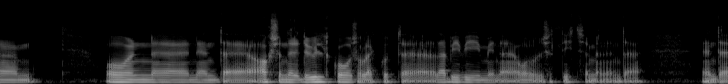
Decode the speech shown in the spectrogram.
äh,, on äh, nende aktsionäride üldkoosolekute läbiviimine oluliselt lihtsam ja nende, nende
